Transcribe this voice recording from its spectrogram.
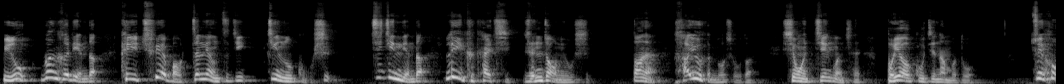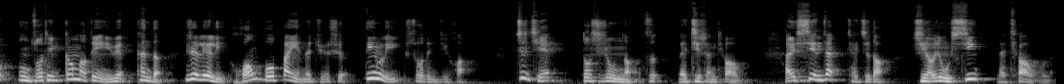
比如温和点的，可以确保增量资金进入股市；激进点的，立刻开启人造牛市。当然还有很多手段，希望监管层不要顾忌那么多。最后用昨天刚到电影院看的《热烈》里黄渤扮演的角色丁玲说的一句话。之前都是用脑子来计算跳舞，而现在才知道是要用心来跳舞了。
